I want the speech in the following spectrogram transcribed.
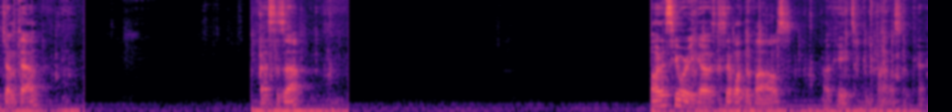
Jump down. Messes up. I want to see where he goes because I want the vials. Okay, he took the vials, okay.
